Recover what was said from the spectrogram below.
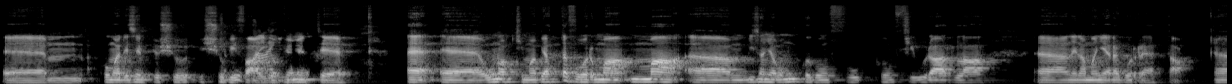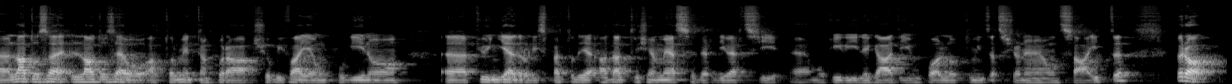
ehm, come ad esempio Shopify, che ovviamente è, è un'ottima piattaforma, ma uh, bisogna comunque confu- configurarla uh, nella maniera corretta. lato, se- lato SEO attualmente ancora Shopify è un pochino eh, più indietro rispetto de- ad altri CMS per diversi eh, motivi legati un po' all'ottimizzazione on-site, però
